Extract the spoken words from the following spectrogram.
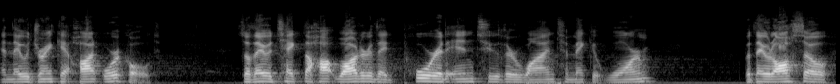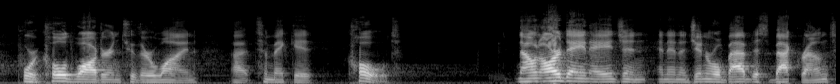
and they would drink it hot or cold. So, they would take the hot water, they'd pour it into their wine to make it warm, but they would also pour cold water into their wine uh, to make it cold. Now, in our day and age, and, and in a general Baptist background,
